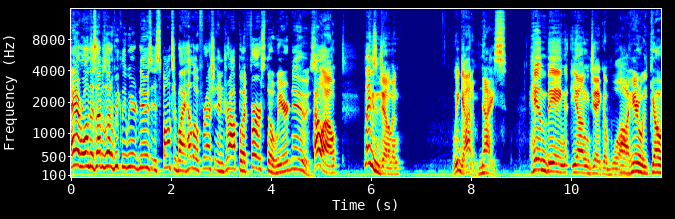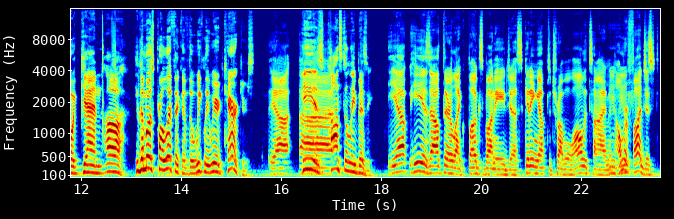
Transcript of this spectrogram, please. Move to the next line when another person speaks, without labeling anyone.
Hey everyone, this episode of Weekly Weird News is sponsored by HelloFresh and Drop, but first, the weird news.
Hello, ladies and gentlemen. We got him.
Nice.
Him being young Jacob Wohl.
Oh, here we go again. Uh, he's the most prolific of the Weekly Weird characters.
yeah.
He is
uh,
constantly busy.
Yep, he is out there like Bugs Bunny, just getting up to trouble all the time, and Elmer Fudd just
